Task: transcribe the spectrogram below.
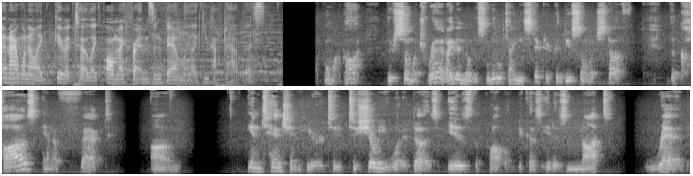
and I want to like give it to like all my friends and family. Like, you have to have this. Oh my God, there's so much red. I didn't know this little tiny sticker could do so much stuff. The cause and effect um, intention here to, to show you what it does is the problem because it is not red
